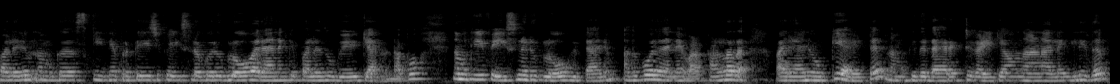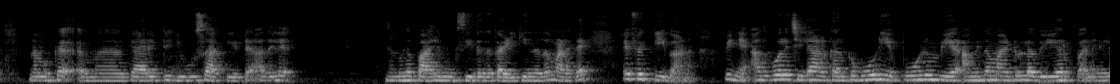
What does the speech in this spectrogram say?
പലരും നമുക്ക് സ്കിന്നെ പ്രത്യേകിച്ച് ഫേസിലൊക്കെ ഒരു ഗ്ലോ വരാനൊക്കെ പലതും ഉപയോഗിക്കാറുണ്ട്. അപ്പോൾ നമുക്ക് ഈ ഫേസിനൊരു ഗ്ലോ കിട്ടാനും അതുപോലെ തന്നെ കളർ വരാനും ഒക്കെ ആയിട്ട് നമുക്കിത് ഡയറക്റ്റ് കഴിക്കാവുന്നതാണ്. അല്ലെങ്കിൽ ഇത് നമുക്ക് ക്യാരറ്റ് ജ്യൂസ് ആക്കിയിട്ട് അതിൽ നമ്മൾ പാൽ മിക്സ് ചെയ്തൊക്കെ കഴിക്കുന്നതും വളരെ എഫക്റ്റീവാണ് പിന്നെ അതുപോലെ ചില ആൾക്കാർക്ക് ബോഡി എപ്പോഴും വിയർ അമിതമായിട്ടുള്ള വിയർപ്പ് അല്ലെങ്കിൽ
